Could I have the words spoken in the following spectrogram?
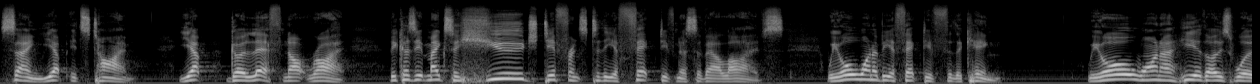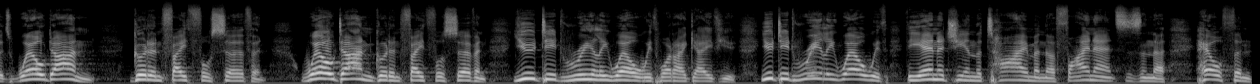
saying, Yep, it's time. Yep, go left, not right. Because it makes a huge difference to the effectiveness of our lives. We all want to be effective for the King. We all want to hear those words, Well done good and faithful servant. Well done, good and faithful servant. You did really well with what I gave you. You did really well with the energy and the time and the finances and the health and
